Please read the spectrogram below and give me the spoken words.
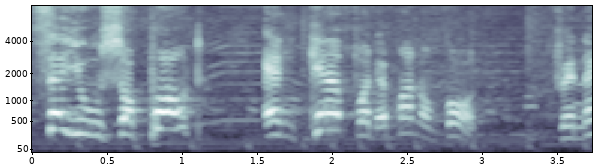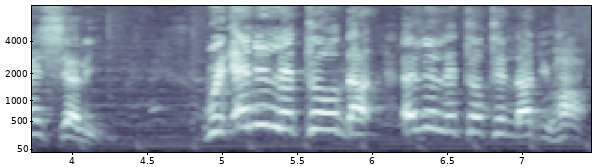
Say you support and care for the man of god financially with any little that any little thing that you have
